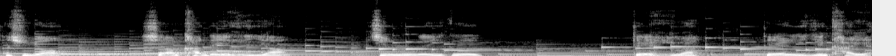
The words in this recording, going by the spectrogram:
他需要像看电影一样进入了一个电影院，电影已经开演，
